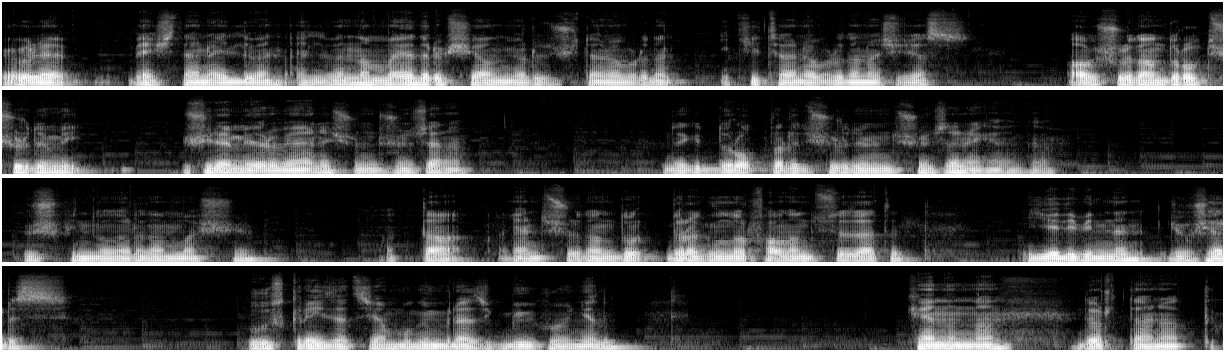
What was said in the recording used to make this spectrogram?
Böyle 5 tane eldiven. Eldivenden bayağıdır bir şey almıyoruz. 3 tane buradan, 2 tane buradan açacağız. Abi şuradan drop düşürdüğümü düşünemiyorum yani. Şunu düşünsene. Buradaki dropları düşürdüğünü düşünsene kanka. 3000 dolardan başlıyor. Hatta yani şuradan Dragon Lore falan düşse zaten 7000'den coşarız. Boost Craze atacağım. Bugün birazcık büyük oynayalım. Cannon'dan 4 tane attık.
